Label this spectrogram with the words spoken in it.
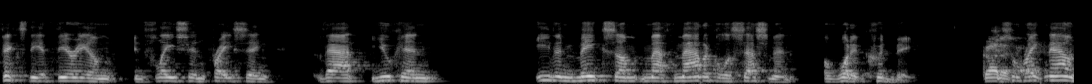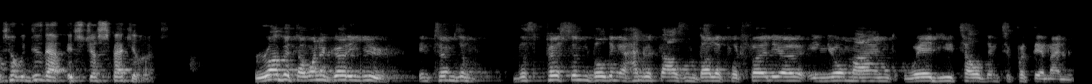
fix the Ethereum inflation pricing that you can even make some mathematical assessment of what it could be? got it So right now, until we do that, it's just speculative. robert i want to go to you in terms of this person building a hundred thousand dollar portfolio in your mind where do you tell them to put their money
